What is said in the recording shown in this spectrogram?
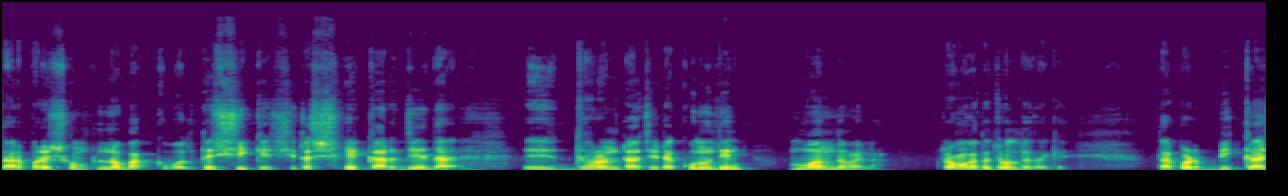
তারপরে সম্পূর্ণ বাক্য বলতে শিখে। সেটা শেখার যে ধরনটা আছে, এটা কোনো দিন বন্ধ হয় না। ক্রমাগত চলতে থাকে। তারপর বিকাশ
